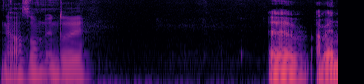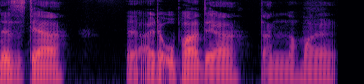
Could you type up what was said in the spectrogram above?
Ja, so um den Dreh. Äh, am Ende ist es der äh, alte Opa, der dann nochmal,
